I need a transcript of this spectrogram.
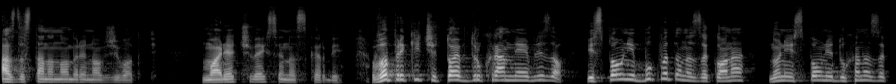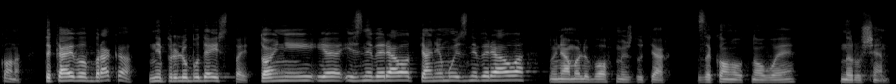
Аз да стана номер едно в живота ти. Младият човек се наскърби. Въпреки, че той в друг храм не е влизал. Изпълни буквата на закона, но не изпълни духа на закона. Така и в брака. Не прелюбодействай. Той ни я изневерява, тя не му изневерява, но няма любов между тях. Закона отново е нарушен.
